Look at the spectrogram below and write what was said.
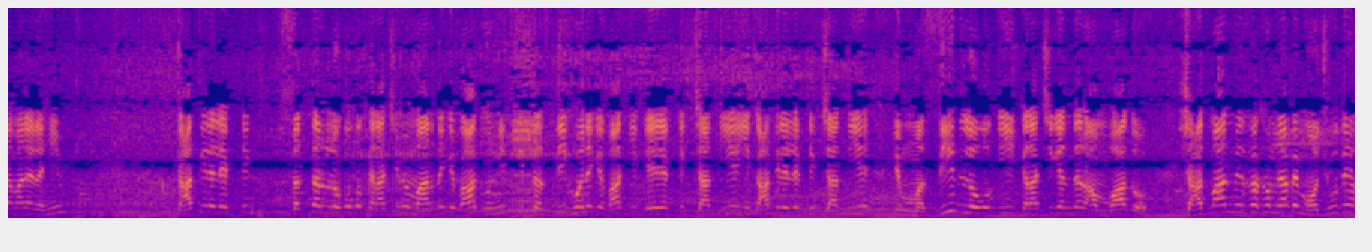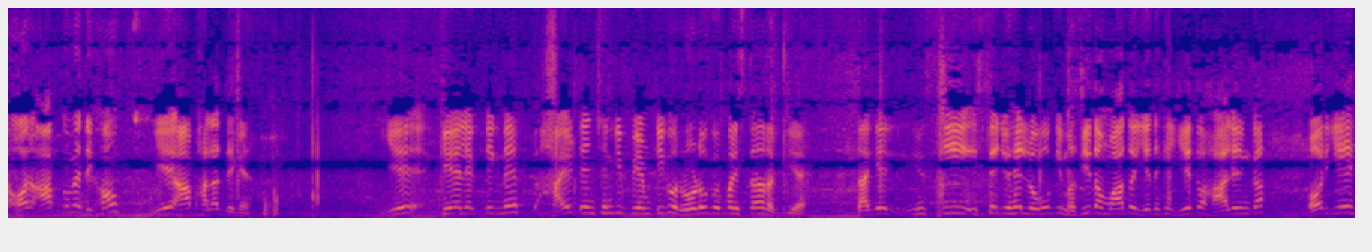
हमारे रहीम कातिल इलेक्ट्रिक, सत्तर लोगों को कराची में मारने के बाद उन्नीस की तस्दीक होने के बाद ये इलेक्ट्रिक चाहती है, ये कातिल इलेक्ट्रिक चाहती है कि मजीद लोगों की कराची के अंदर अमवाद हो। शादमान में इस वक्त हम यहाँ पे मौजूद हैं और आपको मैं दिखाऊँ, ये आप हालत देखें। ये के इलेक्ट्रिक ने हाई टेंशन की पीएमटी को रोडों के ऊपर इस तरह रख दिया है। ताकि इसकी इससे जो है लोगों की मजीद अमवाद हो। ये देखें ये तो हाल है इनका। और ये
